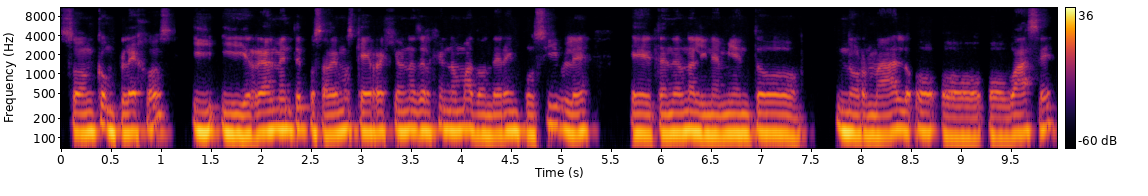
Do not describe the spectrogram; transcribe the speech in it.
son complejos y, realmente pues sabemos que hay regiones del genoma donde era imposible eh, tener un alineamiento normal o, base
